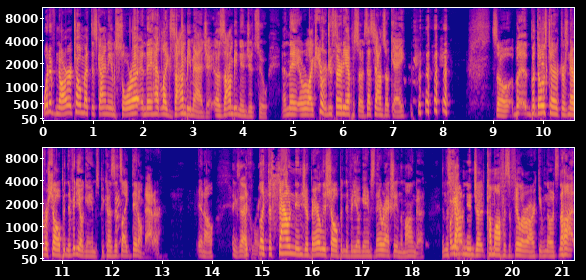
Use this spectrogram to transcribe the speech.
what if naruto met this guy named sora and they had like zombie magic a zombie ninjutsu? And they were like sure do 30 episodes. That sounds okay. So but but those characters never show up in the video games because it's like they don't matter you know? Like, Exactly. like the Sound Ninja barely show up in the video games. They were actually in the manga, and the Oh, yeah. Sound Ninja come off as a filler arc, even though it's not.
